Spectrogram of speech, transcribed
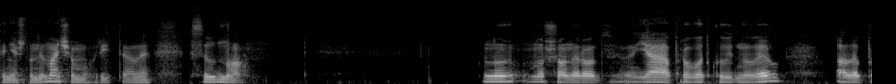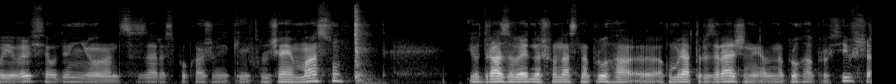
звісно, нема чому горіти, але все одно. Ну, ну що, народ, я проводку відновив, але появився один нюанс. Зараз покажу який. Включаємо масу. І одразу видно, що у нас напруга, е, акумулятор заряджений, але напруга просівша.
